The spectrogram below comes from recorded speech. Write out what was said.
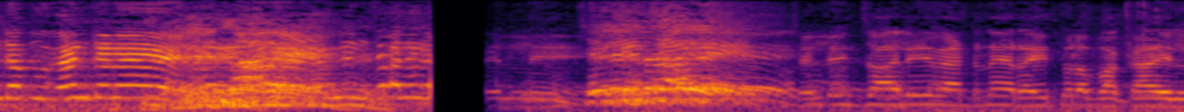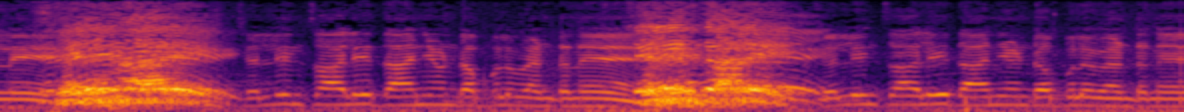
ధాన్యం డబ్బు వెంటనే. చెల్లించాలి. వెంటనే రైతుల బకాయిల్ని. చెల్లించాలి. ధాన్యం డబ్బులు వెంటనే. చెల్లించాలి. ధాన్యం డబ్బులు వెంటనే.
